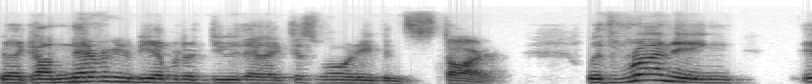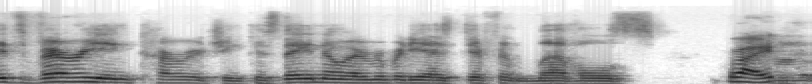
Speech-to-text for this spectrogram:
You're like, I'm never going to be able to do that. I just won't even start. With running, it's very encouraging because they know everybody has different levels Right. uh,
